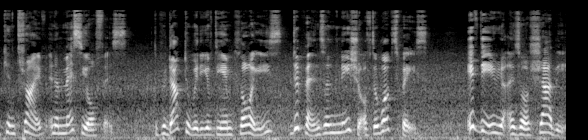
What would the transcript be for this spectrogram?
can thrive in a messy office. The productivity of the employees depends on the nature of the workspace. If the area is all shabby,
